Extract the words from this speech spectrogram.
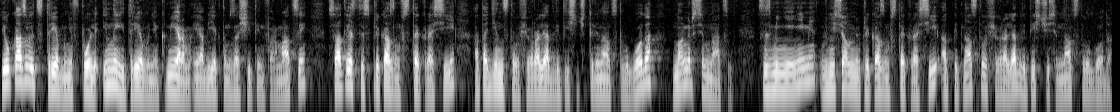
и указывается требование в поле «Иные требования к мерам и объектам защиты информации» в соответствии с приказом в СТЭК России от 11 февраля 2013 года номер 17 с изменениями, внесенными приказом в СТЭК России от 15 февраля 2017 года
